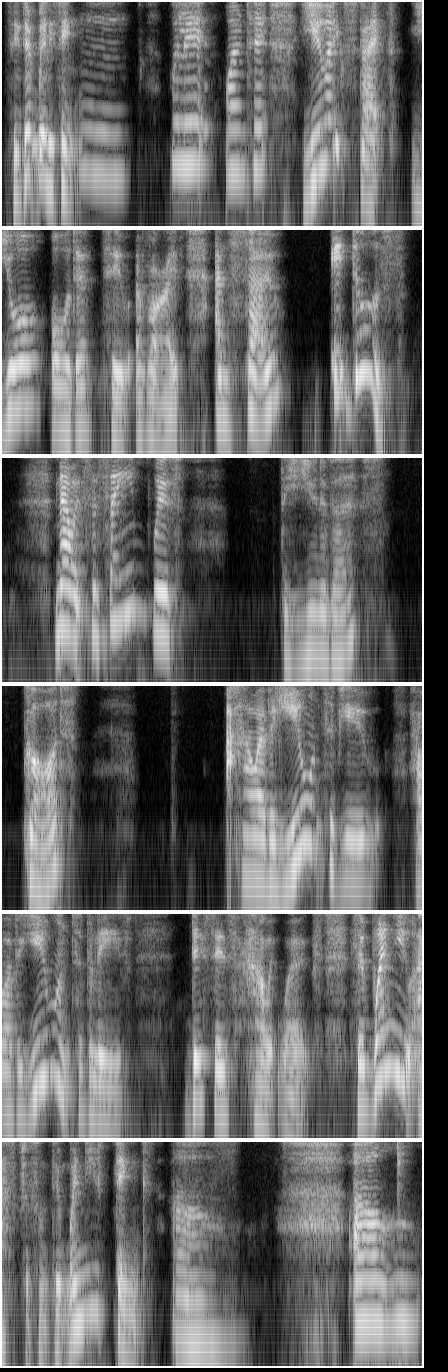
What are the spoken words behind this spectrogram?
So you don't really think, hmm, will it, won't it? You expect your order to arrive. And so it does. Now it's the same with the universe, God, however you want to view, however you want to believe, this is how it works. So when you ask for something, when you think, oh, oh,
